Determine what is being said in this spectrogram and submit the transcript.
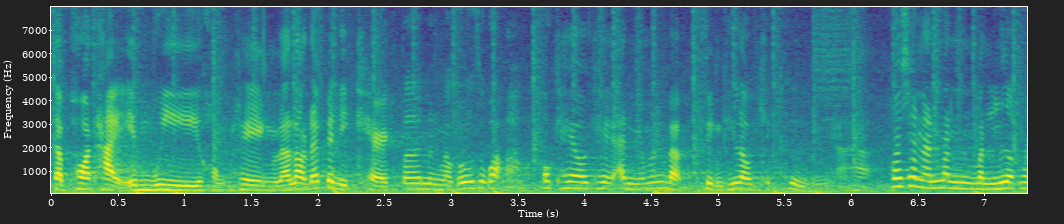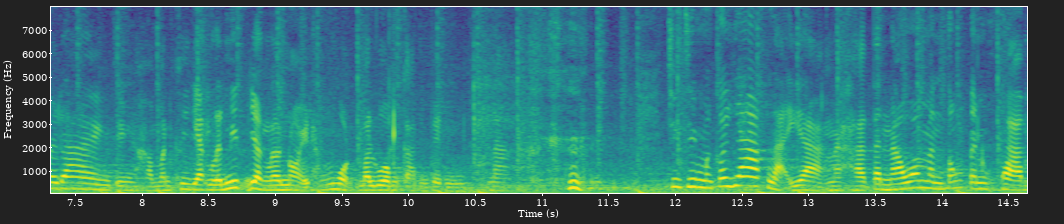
แต่พอถ่าย MV ของเพลง แล้วเราได้เป็นอีกคาแรคเตอร์หนึ่งเราก็รู้สึกว่าโอเคโอเค อันนี้มันแบบสิ่งที่เราคิดถึงเนี่ยค่ะ เพราะฉะนั้นมันมันเลือกไม่ได้จริงๆค่ะ มันคืออย่างละนิดอย่างละหน่อยทั้งหมดมารวมกันเป็นหนะ จริงๆมันก็ยากหลายอย่างนะคะ แต่น่าว่ามันต้องเป็นความ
